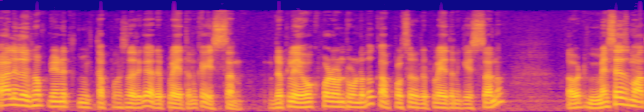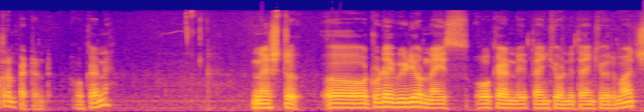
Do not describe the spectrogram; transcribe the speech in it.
ఖాళీ దొరికినప్పుడు నేను మీకు తప్పనిసరిగా రిప్లై అయితే ఇస్తాను. రిప్లై ఇవ్వకపోవడం ఉండదు కంపల్సరీ రిప్లై అయితే ఇస్తాను. కాబట్టి మెసేజ్ మాత్రం పెట్టండి. ఓకే అండి next today video nice. Okay అండి. థ్యాంక్ యూ అండి. Thank you very much.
